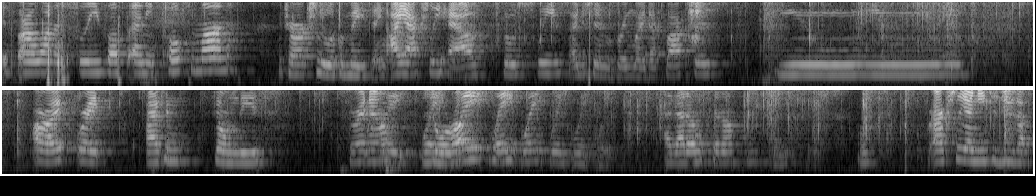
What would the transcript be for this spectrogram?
if I want to sleeve up any Pokemon. Which are actually look amazing. I actually have those sleeves. I just didn't bring my deck boxes. You. All right, right. I can film these. So right now, Wait, wait, Zorua. wait, wait, wait, wait, wait, wait. I gotta open up these sleeves. Actually, I need to do that.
